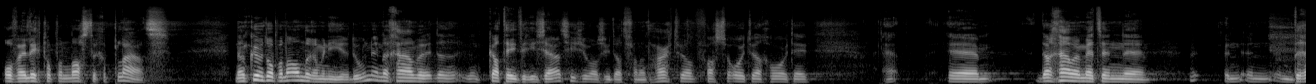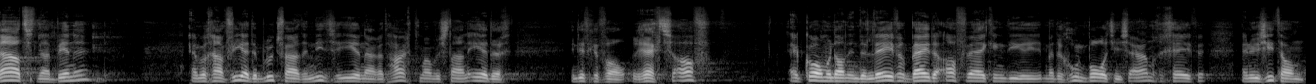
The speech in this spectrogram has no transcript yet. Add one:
of hij ligt op een lastige plaats. Dan kunnen we het op een andere manier doen. En dan gaan we, een katheterisatie, zoals u dat van het hart wel vast ooit wel gehoord heeft. Eh, ehm, dan gaan we met eh, een, een, een draad naar binnen. En we gaan via de bloedvaten niet hier naar het hart, maar we slaan eerder in dit geval rechtsaf. En komen dan in de lever bij de afwijking die met een groen bolletje is aangegeven. En u ziet dan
